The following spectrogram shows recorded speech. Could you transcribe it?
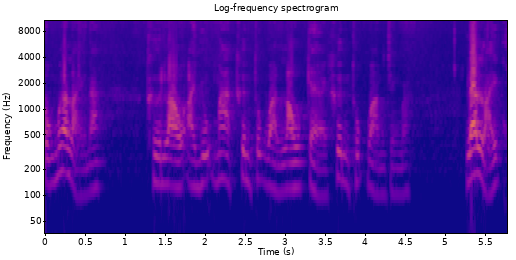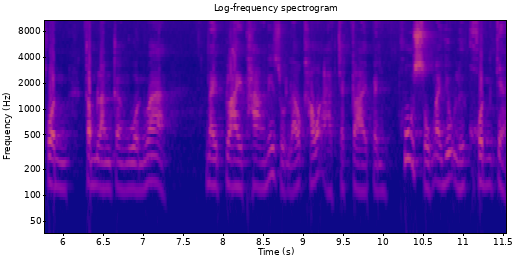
ลงเมื่อไหร่นะ คือเราอายุมากขึ้นทุกวันเราแก่ขึ้นทุกวันจริงไหมและหลายคนกำลังกังวลว่าในปลายทางที่สุดแล้วเขาอาจจะกลายเป็นผู้สูงอายุหรือคนแก่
